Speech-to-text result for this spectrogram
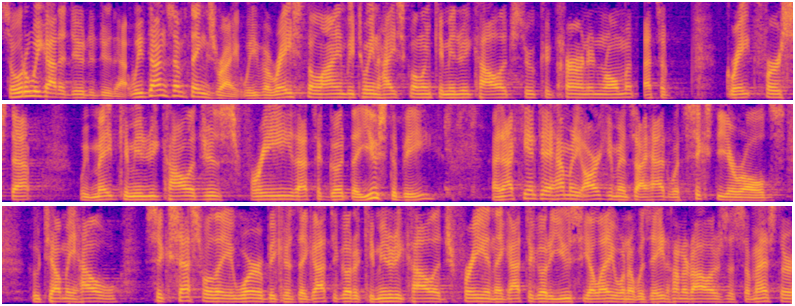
So, what do we got to do to do that? We've done some things right. We've erased the line between high school and community college through concurrent enrollment. That's a great first step. We made community colleges free. That's a good, they used to be. And I can't tell you how many arguments I had with 60 year olds who tell me how successful they were because they got to go to community college free and they got to go to UCLA when it was $800 a semester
